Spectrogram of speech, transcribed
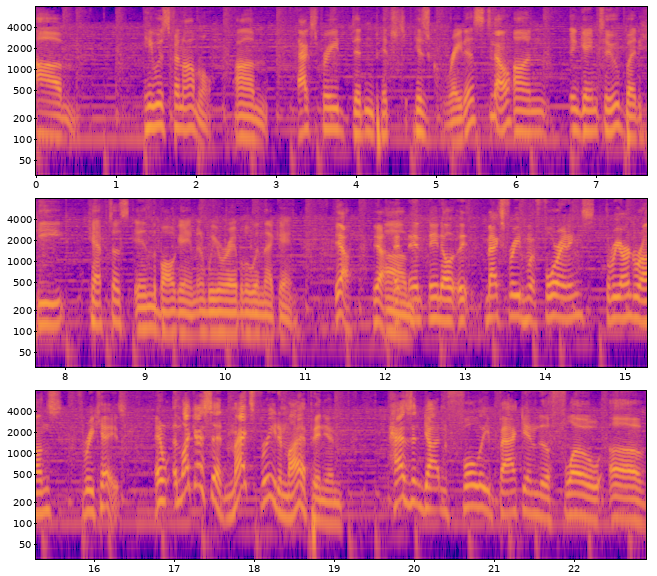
um, he was phenomenal. Um, Max Fried didn't pitch his greatest No. on in game two, but he kept us in the ball game, and we were able to win that game. Yeah. Yeah. Um, and, and, you know, it, Max Fried went four innings, three earned runs, three Ks. And, and like I said, Max Fried, in my opinion, hasn't gotten fully back into the flow of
